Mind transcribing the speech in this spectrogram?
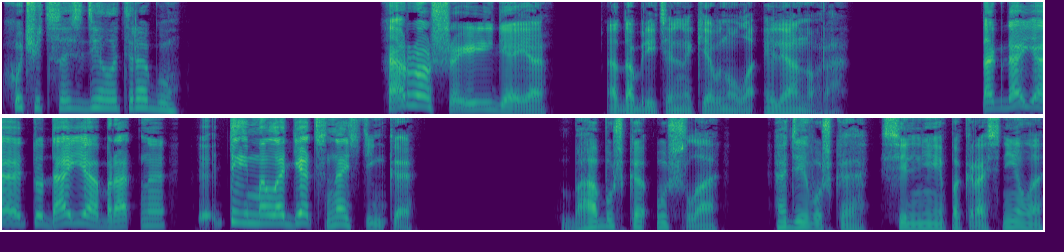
Хочется сделать рагу». «Хорошая идея», — одобрительно кивнула Элеонора. «Тогда я туда и обратно. Ты молодец, Настенька». Бабушка ушла, а девушка сильнее покраснела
